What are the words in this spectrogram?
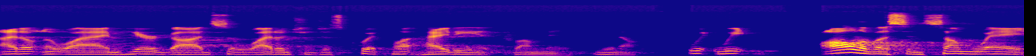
I don't know why I'm here, God, so why don't you just quit hiding it from me? You know, we, we all of us in some way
